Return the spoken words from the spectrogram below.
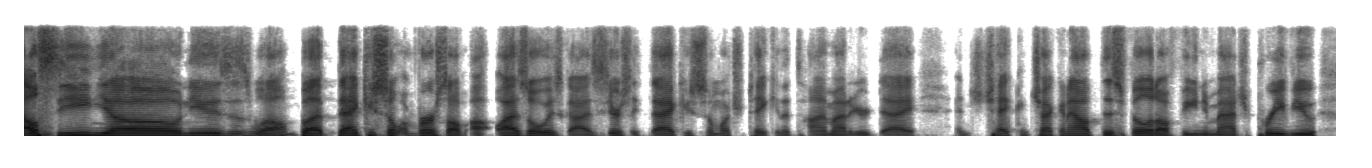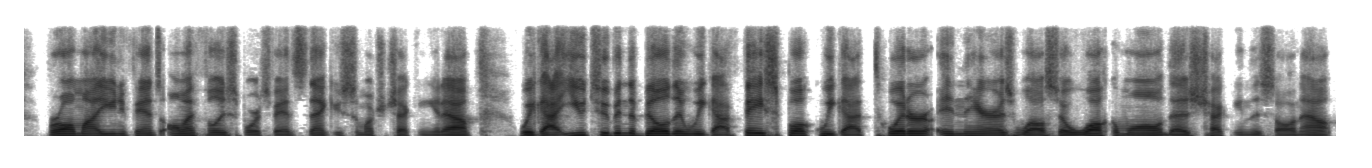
Ilsinho news as well. But thank you so much. First off, as always, guys, seriously, thank you so much for taking the time out of your day and checking checking out this Philadelphia Union match preview. For all my Union fans, all my Philly sports fans, thank you so much for checking it out. We got YouTube in the building, we got Facebook, we got Twitter in here as well. So welcome all that is checking this all out.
